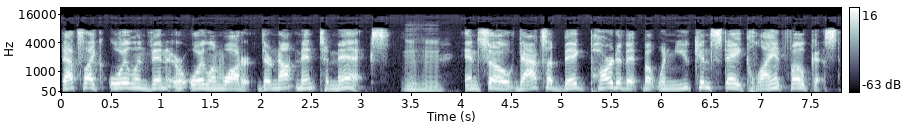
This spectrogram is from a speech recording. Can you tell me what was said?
that's like oil and vinegar oil and water. They're not meant to mix. Mm-hmm. And so that's a big part of it. But when you can stay client focused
